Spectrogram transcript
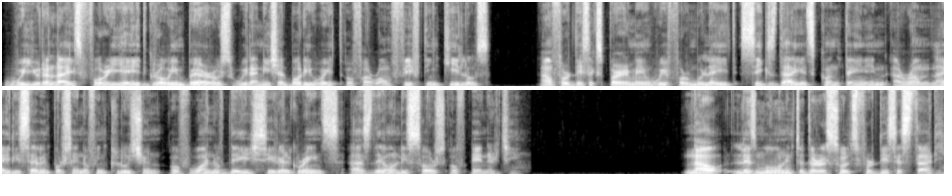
we utilize 48 growing barrows with an initial body weight of around 15 kilos and for this experiment, we formulate six diets containing around 97% of inclusion of one of the H cereal grains as the only source of energy. Now, let's move on into the results for this study.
